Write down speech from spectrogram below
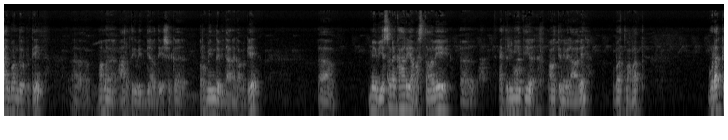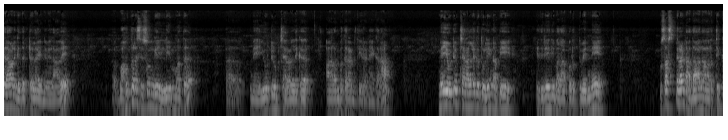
අයිබොන් දුවපතේ මම ආර්ථික විද්‍යාව දේශක රොමින්ද විධාන ගමගේ මේ ව්‍යසනකාරී අවස්ථාවේ ඇතිරි නීතිය පවතින වෙලාවේ ඔබත් මමත් ගොඩක් කරාවල ගෙදරට වෙලා ඉන්න වෙලාවේ බහුතර සිසුන්ගේ ඉල්ලීම් මත මේ YouTube channel එක ආරම්භ කරන්න තීරණය කරා. මේ YouTube channel එක තුලින් අපි ඉදිරියේදී බලාපොරොත්තු වෙන්නේ උසස් පෙළට අදාළ ආර්ථික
